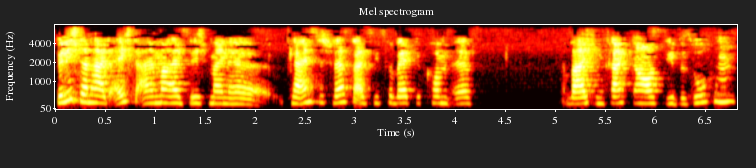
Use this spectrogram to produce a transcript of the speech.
bin ich dann halt echt einmal, als ich meine kleinste Schwester, als sie zur Welt gekommen ist, war ich im Krankenhaus, sie besuchen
